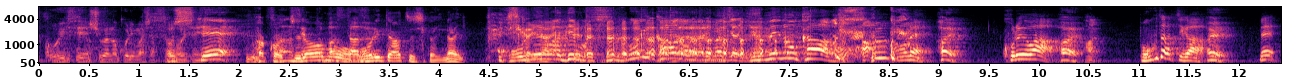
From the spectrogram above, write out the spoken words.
すごい選手が残りました。そしてまあこちらはもう森田敦しかいない。これはでもすごいカードになりました 夢のカード。あのねはい。これははい。僕たちが、はい。ね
